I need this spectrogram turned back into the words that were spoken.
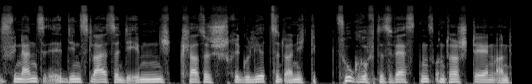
Finanzdienstleistern, die eben nicht klassisch reguliert sind oder nicht dem Zugriff des Westens unterstehen. Und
